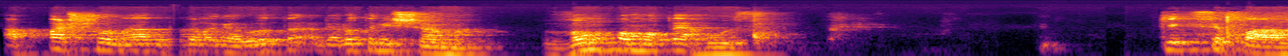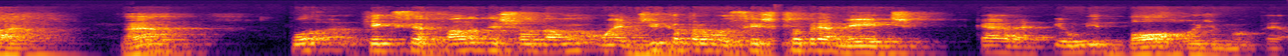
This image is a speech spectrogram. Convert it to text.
apaixonado pela garota, a garota me chama. Vamos para a montanha russa. O que, que você fala? Né? O que, que você fala? Deixa eu dar uma dica para vocês sobre a mente. Cara, eu me borro de montanha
